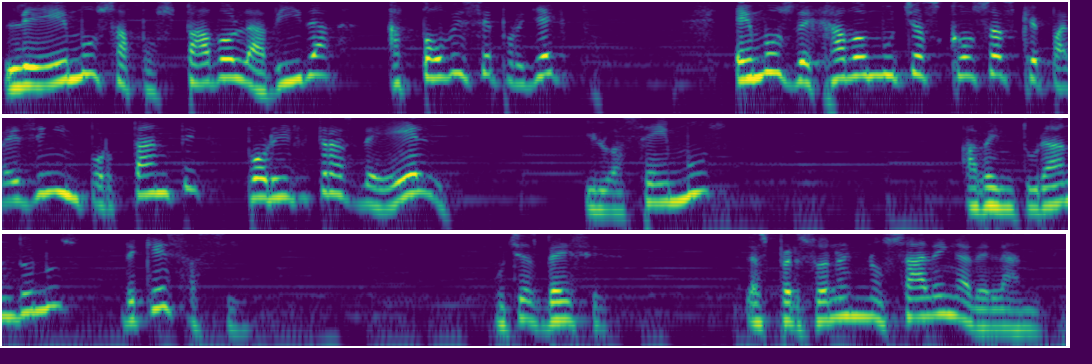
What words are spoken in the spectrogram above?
le hemos apostado la vida a todo ese proyecto. Hemos dejado muchas cosas que parecen importantes por ir tras de Él. Y lo hacemos aventurándonos de que es así. Muchas veces las personas no salen adelante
